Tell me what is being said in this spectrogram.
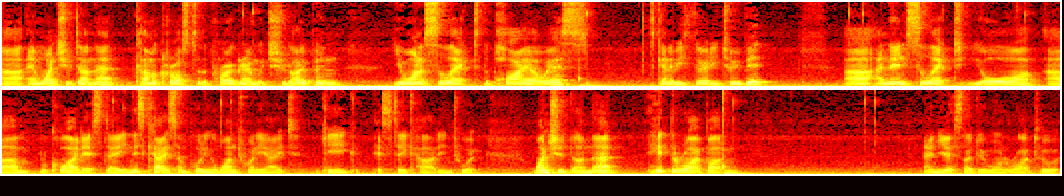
Uh, and once you've done that, come across to the program which should open. You want to select the Pi OS. It's going to be 32-bit. Uh, and then select your um, required SD. In this case, I'm putting a 128 gig SD card into it. Once you've done that, hit the write button. And yes, I do want to write to it.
